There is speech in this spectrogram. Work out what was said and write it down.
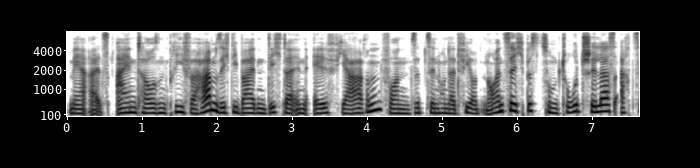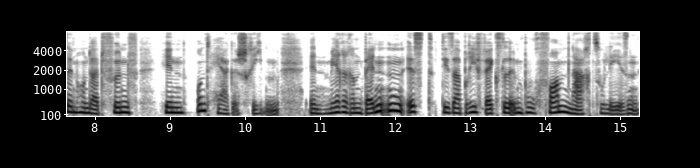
Mehr als 1000 Briefe haben sich die beiden Dichter in elf Jahren von 1794 bis zum Tod Schillers 1805 hin und her geschrieben. In mehreren Bänden ist dieser Briefwechsel in Buchform nachzulesen.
